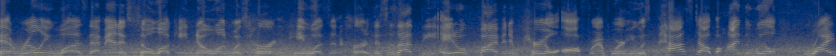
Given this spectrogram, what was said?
It really was. That man is so lucky no one was hurt and he wasn't hurt. This is at the 805 and Imperial off ramp where he was passed out behind the wheel right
